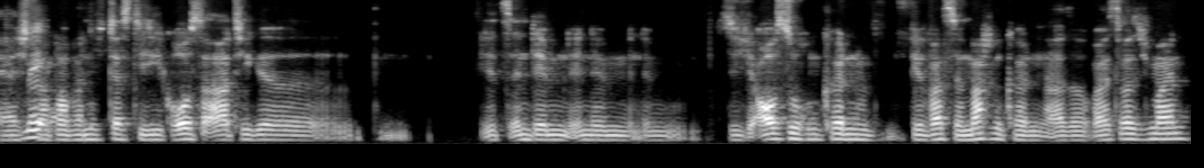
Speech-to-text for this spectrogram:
Ja, ich glaube aber nicht, dass die großartige jetzt in dem, in dem, in dem sich aussuchen können, wie was sie machen können. Also, weißt du, was ich meine?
